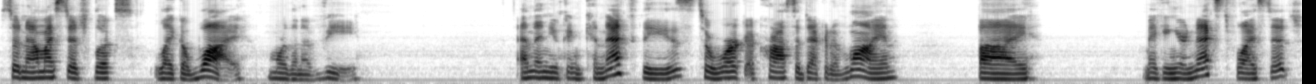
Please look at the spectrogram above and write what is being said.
So now my stitch looks like a Y more than a V. And then you can connect these to work across a decorative line by making your next fly stitch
